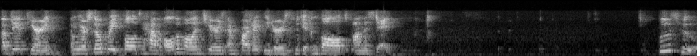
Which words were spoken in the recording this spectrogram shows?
of Day of Caring, and we are so grateful to have all the volunteers and project leaders who get involved on this day. Who's who?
